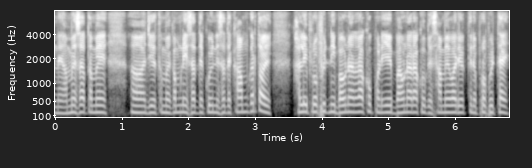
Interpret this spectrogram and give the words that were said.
અને હંમેશા તમે જે તમે કંપની સાથે, કોઈની સાથે કામ કરતા હોય, ખાલી પ્રોફિટની ભાવના રાખો, પણ એ ભાવના રાખો કે સામેવાળી વ્યક્તિને પ્રોફિટ થાય,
